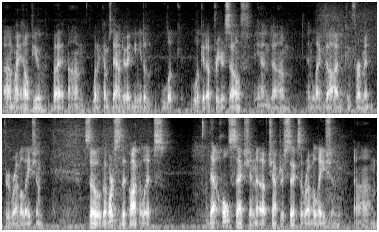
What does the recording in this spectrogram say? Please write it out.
uh, might help you, but um, when it comes down to it, you need to look look it up for yourself and um, and let God confirm it through revelation. So the horses of the apocalypse, that whole section of chapter six of Revelation, um,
